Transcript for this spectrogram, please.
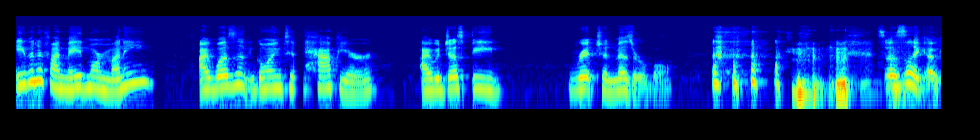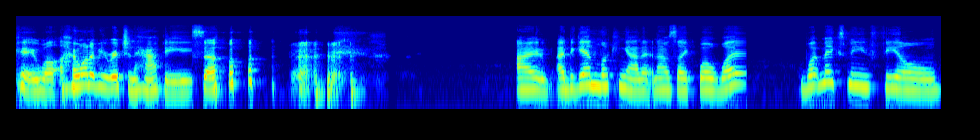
even if I made more money, I wasn't going to be happier. I would just be rich and miserable. so I was like, okay, well, I want to be rich and happy. So I I began looking at it and I was like, well, what what makes me feel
